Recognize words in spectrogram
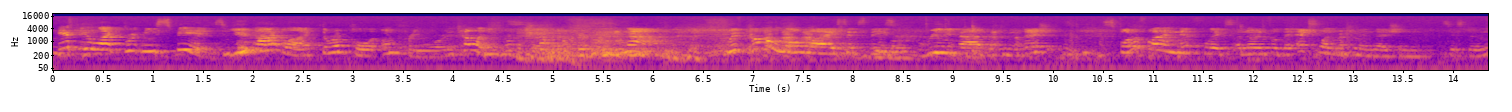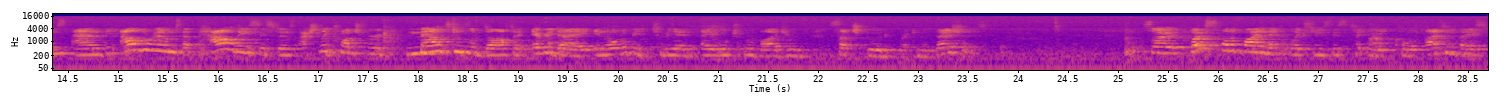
If you like Britney Spears, you might like the report on pre-war intelligence. now, we've come a long way since these really bad recommendations. Spotify and Netflix are known for their excellent recommendation systems, and the algorithms that power these systems actually crunch through mountains of data every day in order to be able to provide you with such good recommendations. So both Spotify and Netflix use this technique called item-based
